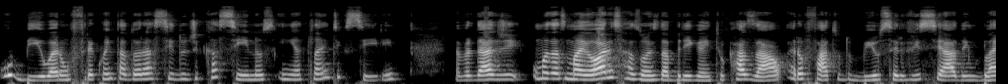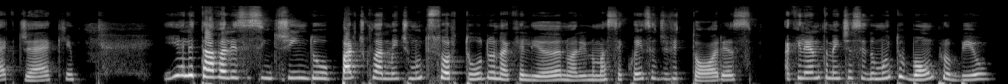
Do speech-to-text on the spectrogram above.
O Bill era um frequentador assíduo de cassinos em Atlantic City. Na verdade, uma das maiores razões da briga entre o casal era o fato do Bill ser viciado em blackjack. E ele estava ali se sentindo particularmente muito sortudo naquele ano, ali numa sequência de vitórias. Aquele ano também tinha sido muito bom para o Bill,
